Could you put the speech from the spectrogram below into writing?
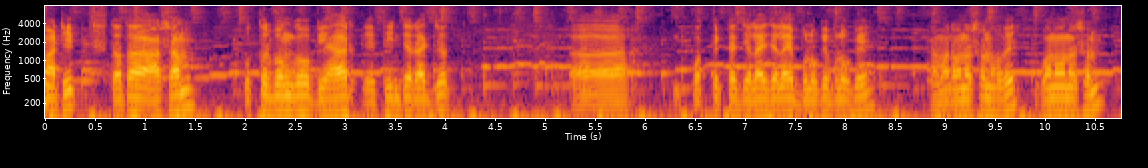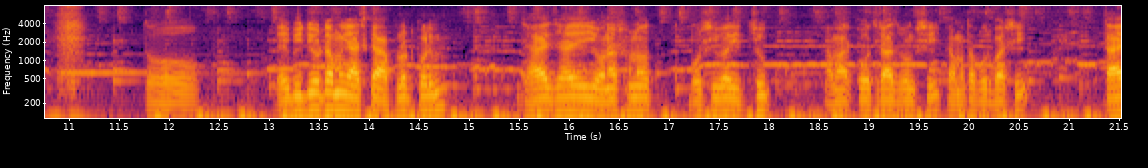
মাটিত তথা আসাম, উত্তরবঙ্গ, বিহার এই তিনটে রাজ্যত প্রত্যেকটা জেলায় জেলায় ব্লকে ব্লকে আমার অনশন হবে, গণ অনশন তো এই ভিডিওটা মুই আজকে আপলোড করিম। যাই যাই এই অনশনত বসিবার ইচ্ছুক আমার কোচ রাজবংশী, কামতাপুরবাসী। তাই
